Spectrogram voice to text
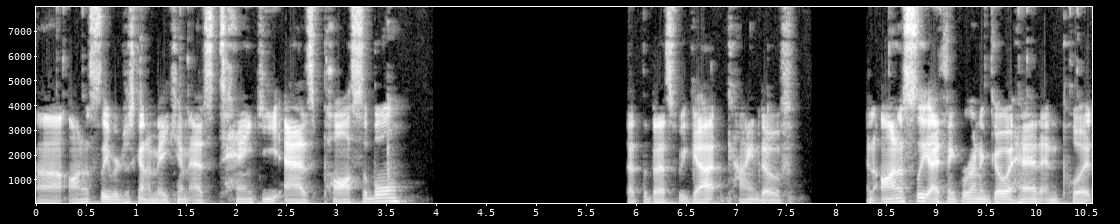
Uh, honestly, we're just going to make him as tanky as possible. Is that the best we got? Kind of. And honestly, I think we're going to go ahead and put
